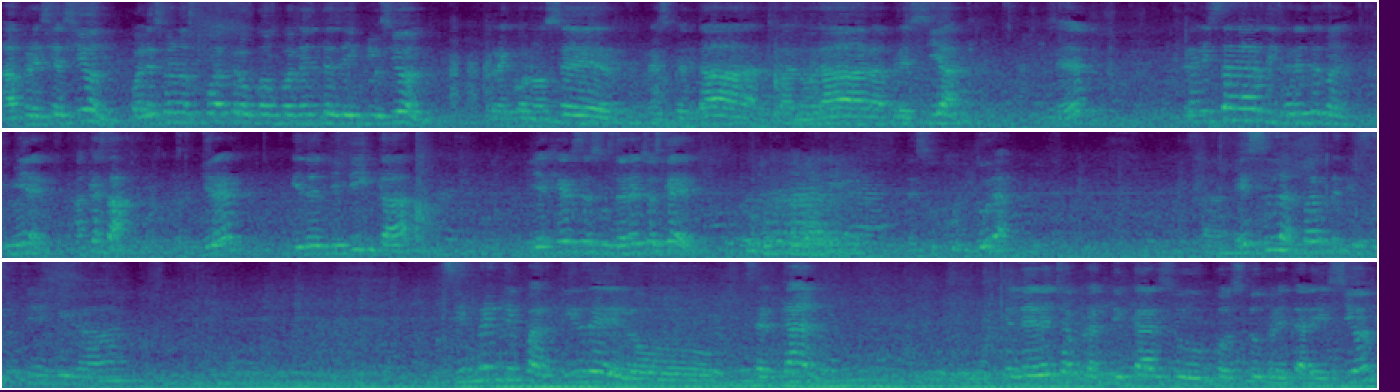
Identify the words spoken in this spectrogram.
Apreciación, ¿cuáles son los cuatro componentes de inclusión? Reconocer, respetar, valorar, apreciar. ¿Sí? Revisar diferentes miren, acá está. Miren, identifica y ejerce sus derechos, ¿qué? De su cultura. Esa es la parte que se tiene que grabar. Siempre hay que partir de lo cercano. el derecho a practicar su costumbre y tradición,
